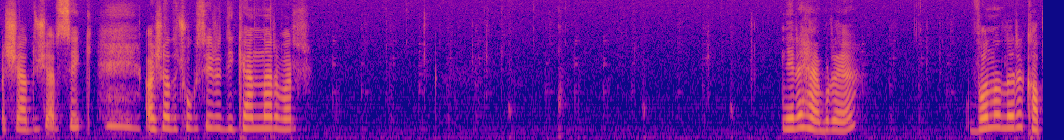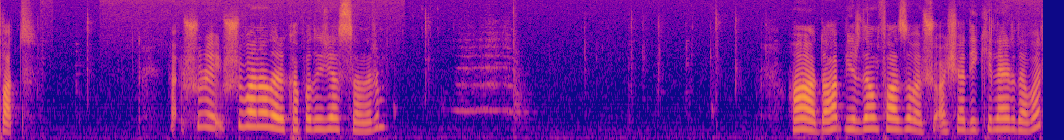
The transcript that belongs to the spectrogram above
Aşağı düşersek aşağıda çok sivri dikenler var. Nereye? Buraya. Vanaları kapat. Ha, şuraya, şu vanaları kapatacağız sanırım. Ha daha birden fazla var. Şu aşağıdakiler de var.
